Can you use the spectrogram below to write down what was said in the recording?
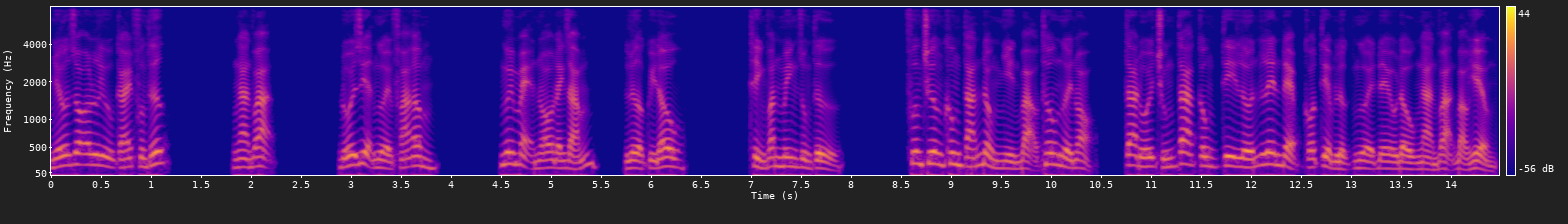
nhớ rõ lưu cái phương thức. Ngàn vạn. Đối diện người phá âm. Ngươi mẹ nó đánh giám, lừa quỷ đâu. Thỉnh văn minh dùng từ. Phương Trương không tán đồng nhìn bạo thâu người nọ, ta đối chúng ta công ty lớn lên đẹp có tiềm lực người đều đầu ngàn vạn bảo hiểm,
